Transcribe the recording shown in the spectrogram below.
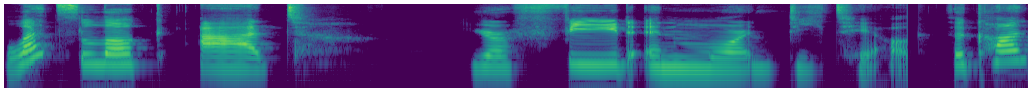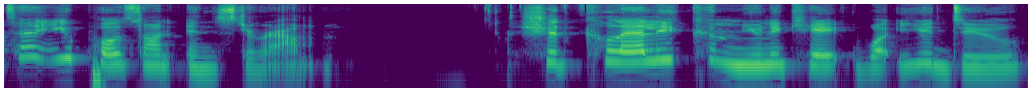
let's look at your feed in more detail. The content you post on Instagram should clearly communicate what you do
